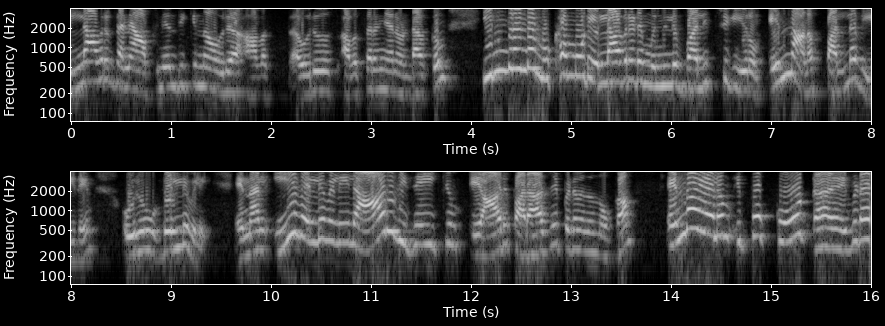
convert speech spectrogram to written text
എല്ലാവരും തന്നെ അഭിനന്ദിക്കുന്ന ഒരു അവസ്ഥ ഒരു അവസരം ഞാൻ ഉണ്ടാക്കും. ഇന്ദ്രന്റെ മുഖം മൂടി എല്ലാവരുടെ മുന്നിൽ വലിച്ചു കീറും എന്നാണ് പല്ലവിയുടെയും ഒരു വെല്ലുവിളി. എന്നാൽ ഈ വെല്ലുവിളിയിൽ ആര് വിജയിക്കും ആര് പരാജയപ്പെടുമെന്ന് നോക്കാം. എന്തായാലും ഇപ്പോ കോട്ട് ഇവിടെ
